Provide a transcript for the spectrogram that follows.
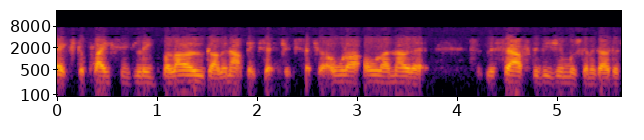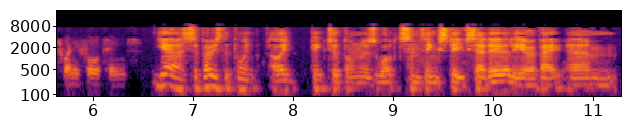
extra places, league below, going up, etc., etc. All I all I know that the South Division was going to go to 24 teams. Yeah, I suppose the point I picked up on was what something Steve said earlier about um,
